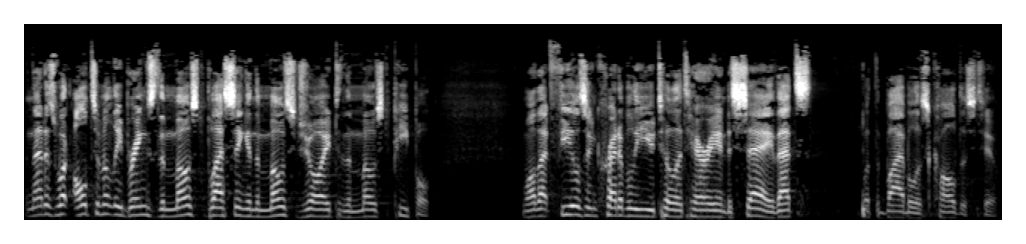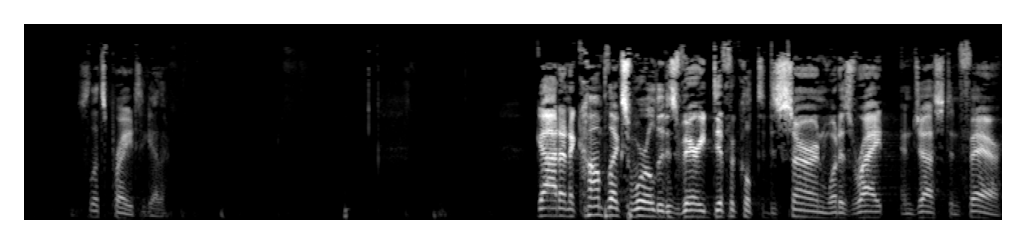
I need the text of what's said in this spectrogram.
And that is what ultimately brings the most blessing and the most joy to the most people. While that feels incredibly utilitarian to say, that's what the Bible has called us to. So let's pray together. God, in a complex world, it is very difficult to discern what is right and just and fair.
